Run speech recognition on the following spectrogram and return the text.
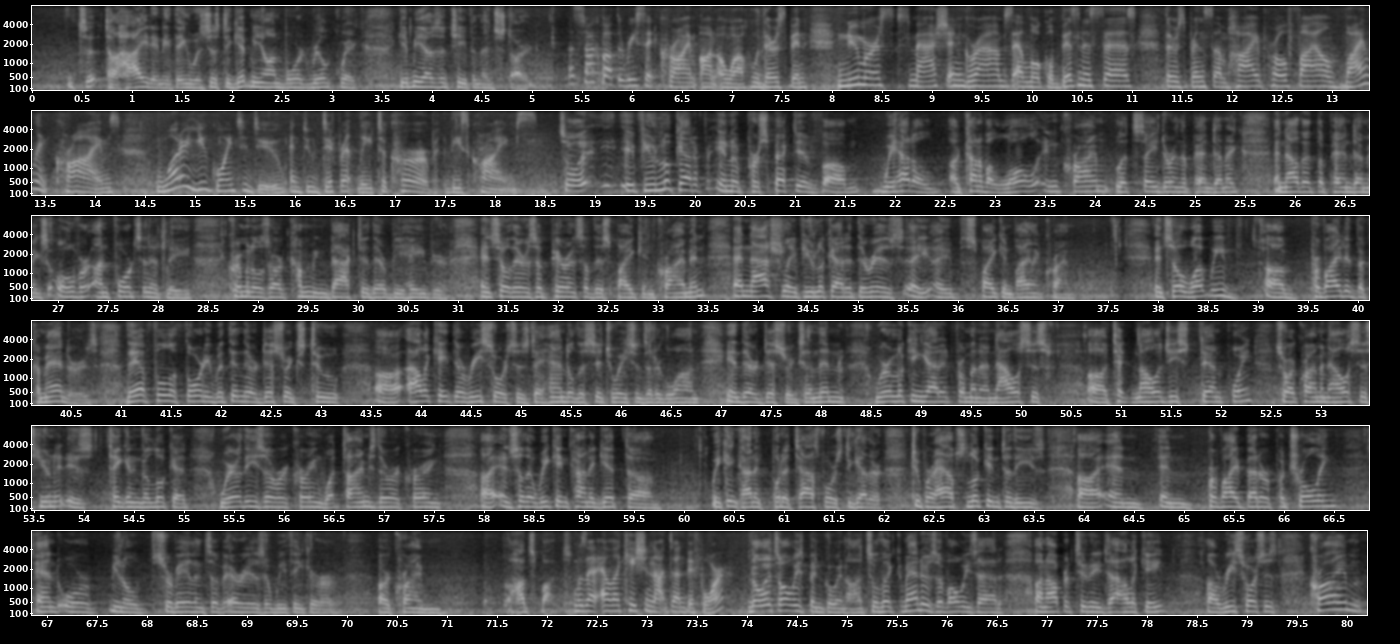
to, to, hide anything. It was just to get me on board real quick, get me as a chief, and then start. Let's talk about the recent crime on Oahu. There's been numerous smash and grabs at local businesses. There's been some high-profile violent crimes. What are you going to do and do differently to curb these crimes? So if you look at it in a perspective, um, we had a, a, kind of a lull in crime, let's say, during the pandemic. And now that the pandemic's over, unfortunately, criminals are coming back to their behavior. And so there's appearance of this spike in crime. And, and nationally, if you look at it, there is a, a spike in violent crime. And so what we've uh, provided the commanders, they have full authority within their districts to uh, allocate their resources to handle the situations that are going on in their districts. And then we're looking at it from an analysis uh, technology standpoint. So our crime analysis unit is taking a look at where these are occurring, what times they're occurring, uh, and so that we can kind of get uh, we can kind of put a task force together to perhaps look into these uh, and and provide better patrolling and or you know surveillance of areas that we think are are crime hotspots. Was that allocation not done before? No, it's always been going on. So the commanders have always had an opportunity to allocate uh, resources. Crime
